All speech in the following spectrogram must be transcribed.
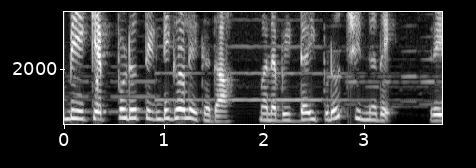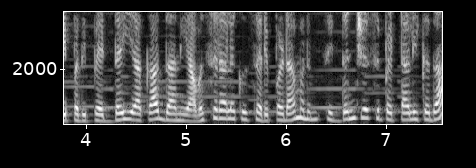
మీకెప్పుడు తిండిగోలే కదా. మన బిడ్డ ఇప్పుడు చిన్నదే. రేపది పెద్దయ్యాక దాని అవసరాలకు సరిపడా మనం సిద్ధం చేసి పెట్టాలి కదా.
